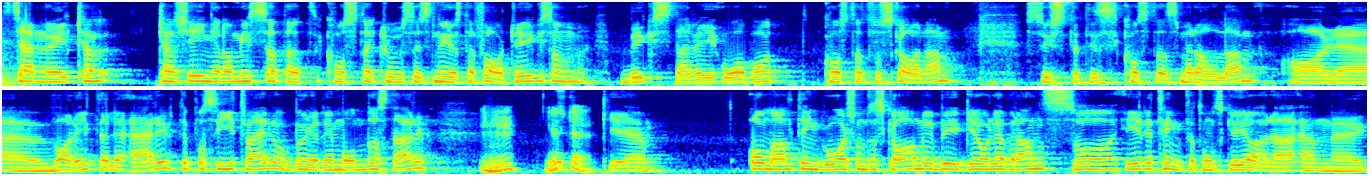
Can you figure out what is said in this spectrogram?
Sen kan, kanske ingen har missat att Costa Cruises nyaste fartyg som byggs där i Åbo, Costa Toscana, syster till Costa Smeralda, har eh, varit eller är ute på Sea Trial och började i måndags där. Mm, just det. Och, eh, om allting går som det ska med bygge och leverans så är det tänkt att hon ska göra en eh,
